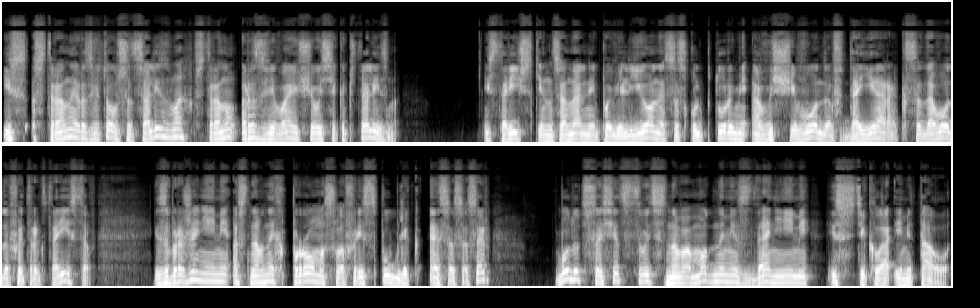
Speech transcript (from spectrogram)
из страны развитого социализма в страну развивающегося капитализма. Исторические национальные павильоны со скульптурами овощеводов, доярок, садоводов и трактористов – изображениями основных промыслов республик СССР будут соседствовать с новомодными зданиями из стекла и металла.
